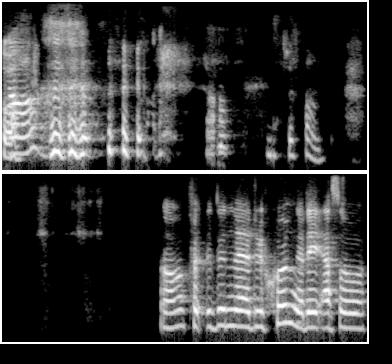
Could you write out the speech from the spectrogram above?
Ja. ja. Intressant. Ja, för när du sjunger, det, alltså,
